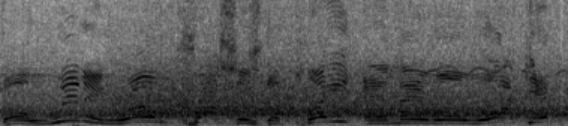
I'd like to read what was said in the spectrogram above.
The winning run crosses the plate, and they will walk it.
